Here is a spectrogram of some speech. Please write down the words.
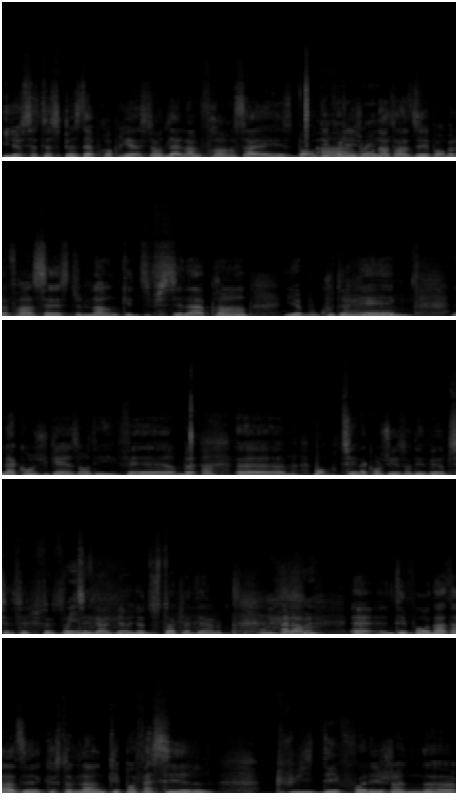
il y a cette espèce d'appropriation de la langue française. Bon, des Ah, fois, les gens, on entend dire, bon, ben, le français, c'est une langue qui est difficile à apprendre. Il y a beaucoup de Mhm. règles. La conjugaison des verbes. Ah. Euh, bon, tu sais, la conjugaison des verbes, c'est, Oui. tu sais, il y a- y, du stock là-dedans. là. Alors, euh, des fois, on entend dire que c'est une langue qui est pas facile. Puis, des fois, les jeunes, euh,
